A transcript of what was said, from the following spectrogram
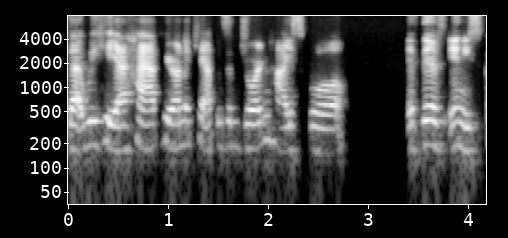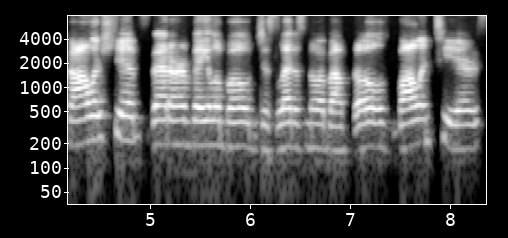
that we here have here on the campus of Jordan High School. If there's any scholarships that are available, just let us know about those volunteers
